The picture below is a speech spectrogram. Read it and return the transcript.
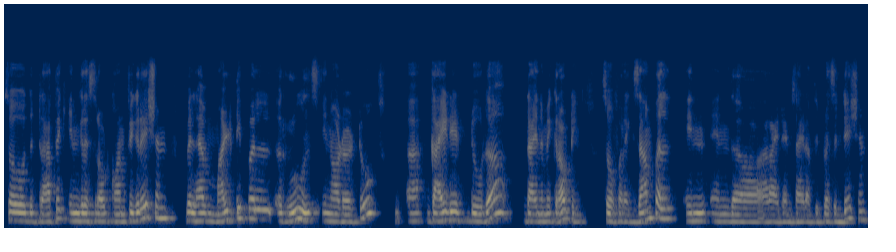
So the Traefik ingress route configuration will have multiple rules in order to uh, guide it to the dynamic routing. So for example in in the right hand side of the presentation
